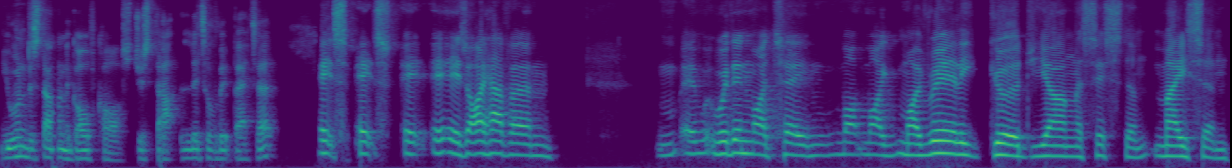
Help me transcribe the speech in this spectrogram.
you understand the golf course just that little bit better. It's it's it, it is. I have um within my team my, my my really good young assistant Mason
